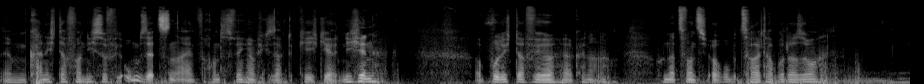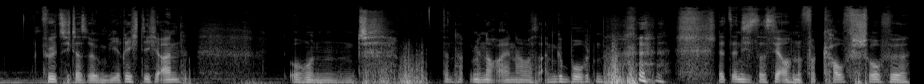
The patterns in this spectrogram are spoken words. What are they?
ähm, kann ich davon nicht so viel umsetzen einfach. Und deswegen habe ich gesagt, okay, ich gehe halt nicht hin. Obwohl ich dafür, ja, keine Ahnung, 120 Euro bezahlt habe oder so. Fühlt sich das irgendwie richtig an. Und dann hat mir noch einer was angeboten. Letztendlich ist das ja auch eine Verkaufsshow für,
